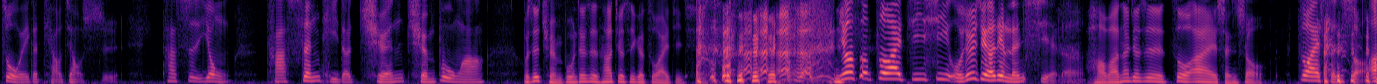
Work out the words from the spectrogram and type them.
作为一个调教师，他是用他身体的全全部吗？不是全部，就是它就是一个做爱机器。你要说做爱机器，我就会觉得有点冷血了。好吧，那就是做爱神兽，做爱神兽啊，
